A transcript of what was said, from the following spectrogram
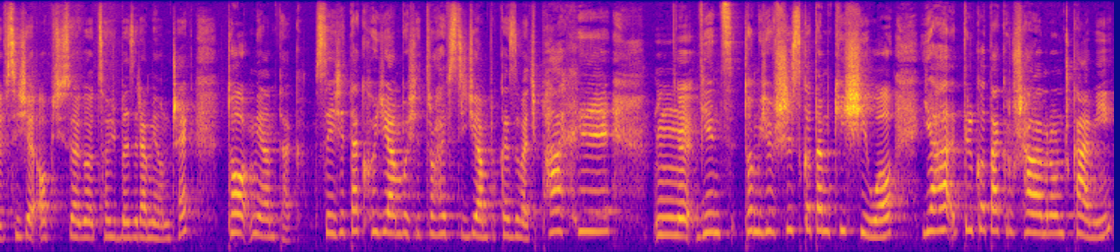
y, w sensie obcisłego coś bez ramionczek, to miałam tak. W sensie tak chodziłam, bo się trochę wstydziłam pokazywać pachy, mm, więc to mi się wszystko tam kisiło. Ja tylko tak ruszałam rączkami.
